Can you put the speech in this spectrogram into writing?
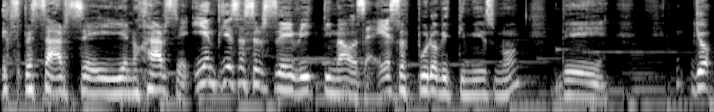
expresarse y enojarse y empieza a hacerse víctima, o sea, eso es puro victimismo de yo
